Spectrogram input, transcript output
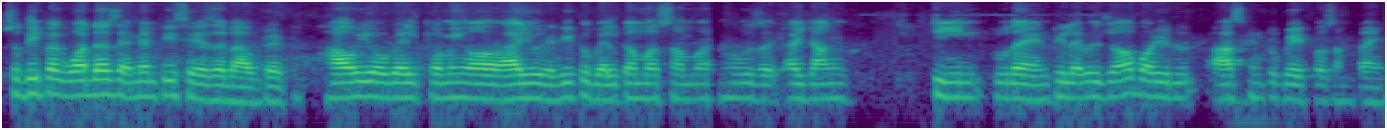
So Deepak, what does MMT says about it? How you're welcoming, or are you ready to welcome a someone who's a, a young teen to the entry level job, or you ask him to wait for some time?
